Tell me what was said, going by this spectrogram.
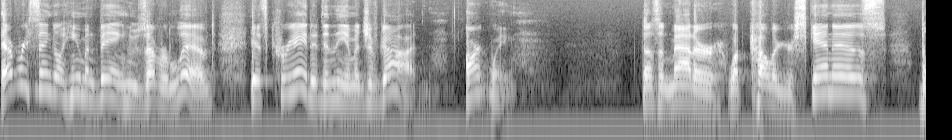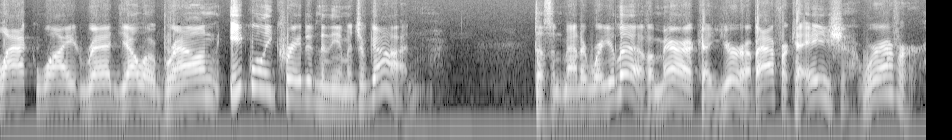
every single human being who's ever lived, is created in the image of God, aren't we? Doesn't matter what color your skin is black, white, red, yellow, brown equally created in the image of God. Doesn't matter where you live America, Europe, Africa, Asia, wherever.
